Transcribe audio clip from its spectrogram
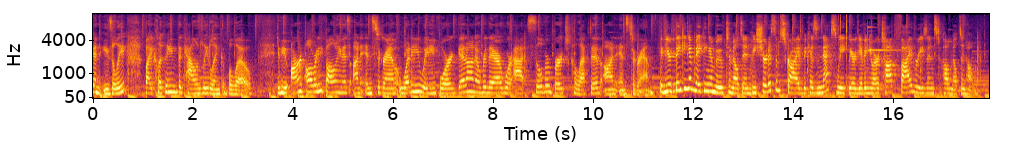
and easily by clicking the Calendly link below. If you aren't already following us on Instagram, what are you waiting for? Get on over there. We're at Silver Birch Collective on Instagram. If you're thinking of making a move to Milton, be sure to subscribe because next week we are giving you our top five reasons to call Milton home.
